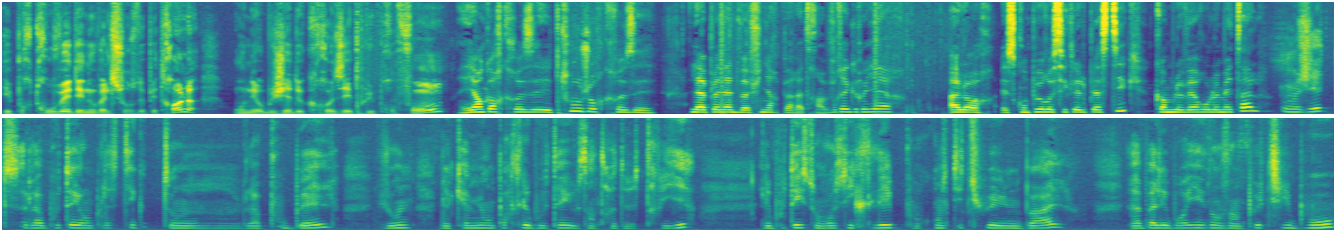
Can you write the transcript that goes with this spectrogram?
Et pour trouver des nouvelles sources de pétrole, on est obligé de creuser plus profond. Et encore creuser, toujours creuser. La planète va finir par être un vrai gruyère. Alors, est-ce qu'on peut recycler le plastique, comme le verre ou le métal? On jette la bouteille en plastique dans la poubelle jaune. Le camion emporte les bouteilles au centre de tri. Les bouteilles sont recyclées pour constituer une balle. La balle est broyée dans un petit bout.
